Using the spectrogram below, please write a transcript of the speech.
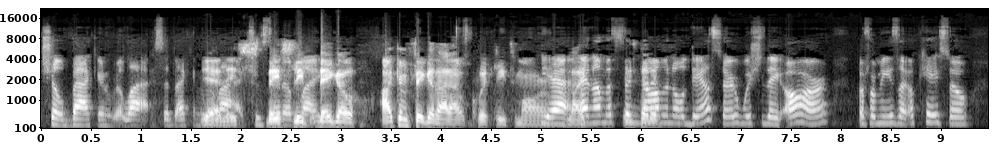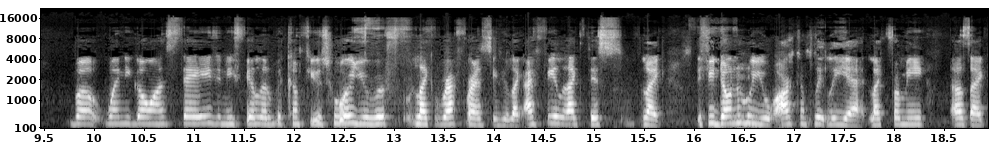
chill back and relax, sit back and yeah, they relax. s- they of, sleep. like- they go. I can figure that out quickly tomorrow. yeah, Like, and I'm a instead of- phenomenal dancer, which they are. But for me, it's like okay, so, but when you go on stage and you feel a little bit confused, who are you ref- like referencing to? Like I feel like this, like if you don't know who Mhm. you are completely yet. Like for me, I was like,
